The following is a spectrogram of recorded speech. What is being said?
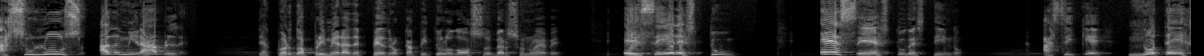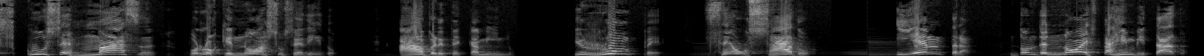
a su luz admirable. De acuerdo a Primera de Pedro capítulo 2, verso 9. Ese eres tú. Ese es tu destino. Así que no te excuses más por lo que no ha sucedido. Ábrete camino. Irrumpe. Sé osado. Y entra donde no estás invitado.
